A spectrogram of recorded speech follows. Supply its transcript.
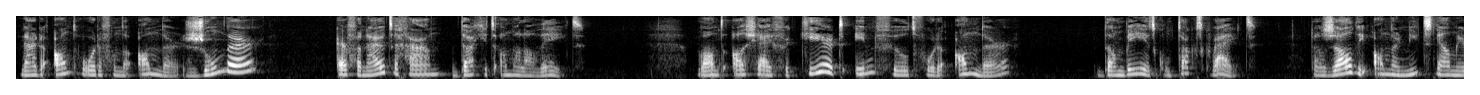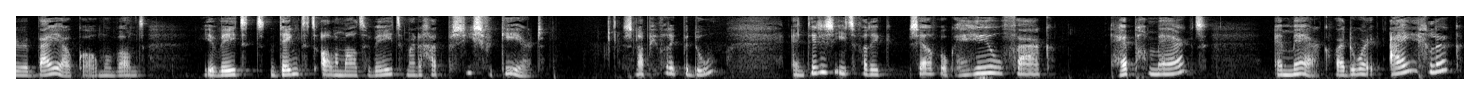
naar de antwoorden van de ander, zonder ervan uit te gaan dat je het allemaal al weet. Want als jij verkeerd invult voor de ander, dan ben je het contact kwijt. Dan zal die ander niet snel meer bij jou komen, want je weet het, denkt het allemaal te weten, maar dat gaat precies verkeerd. Snap je wat ik bedoel? En dit is iets wat ik zelf ook heel vaak heb gemerkt en merk, waardoor ik eigenlijk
